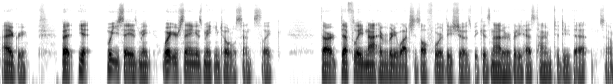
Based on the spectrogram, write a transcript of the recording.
I agree. But yeah, what you say is make what you're saying is making total sense. Like there are definitely not everybody watches all four of these shows because not everybody has time to do that. So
